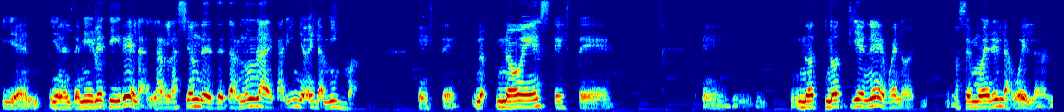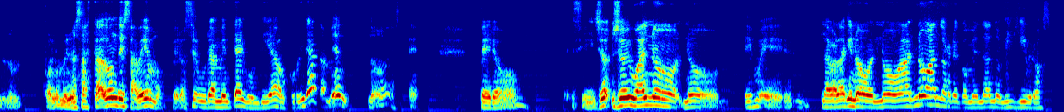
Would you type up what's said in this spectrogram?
y en, en el temible tigre la, relación de, de, ternura, de cariño es la misma. Este, no, es, este, eh, no, tiene, bueno, no se muere la abuela, por lo menos hasta donde sabemos, pero seguramente algún día ocurrirá también, ¿no? Este, pero sí, yo, igual no, no eh, la verdad que no, no, no ando recomendando mis libros,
